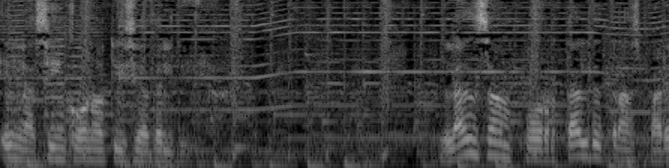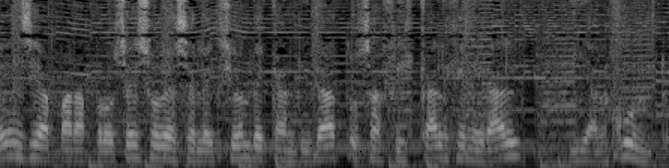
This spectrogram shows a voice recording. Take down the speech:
en las 5 noticias del día lanzan portal de transparencia para proceso de selección de candidatos a fiscal general y adjunto.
